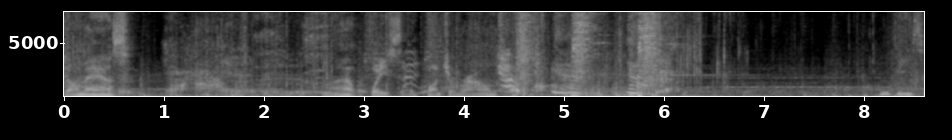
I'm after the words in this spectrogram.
Dumbass. That wasted a bunch of rounds. Oopies.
